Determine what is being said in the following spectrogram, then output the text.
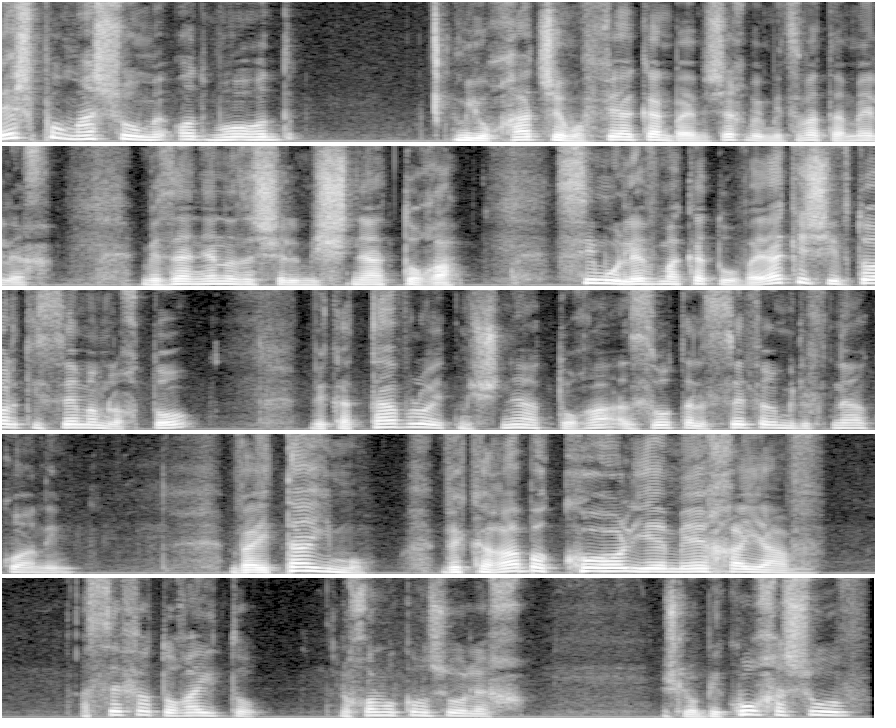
ויש פה משהו מאוד מאוד מיוחד שמופיע כאן בהמשך במצוות המלך, וזה העניין הזה של משנה התורה. שימו לב מה כתוב, היה כשבתו על כיסא ממלכתו, וכתב לו את משנה התורה הזאת על ספר מלפני הכהנים. והייתה עמו, וקרא בה כל ימי חייו. הספר תורה איתו, לכל מקום שהוא הולך. יש לו ביקור חשוב,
